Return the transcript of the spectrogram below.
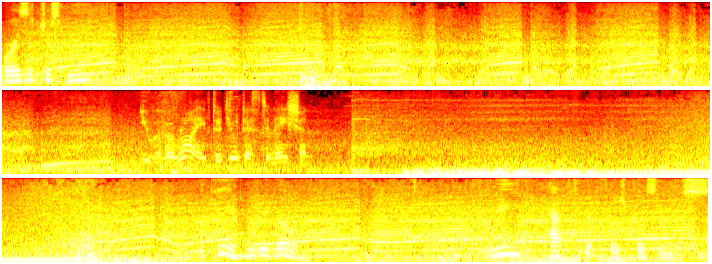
Or is it just me? You have arrived at your destination. Okay, here we go. We have to get first place in this.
